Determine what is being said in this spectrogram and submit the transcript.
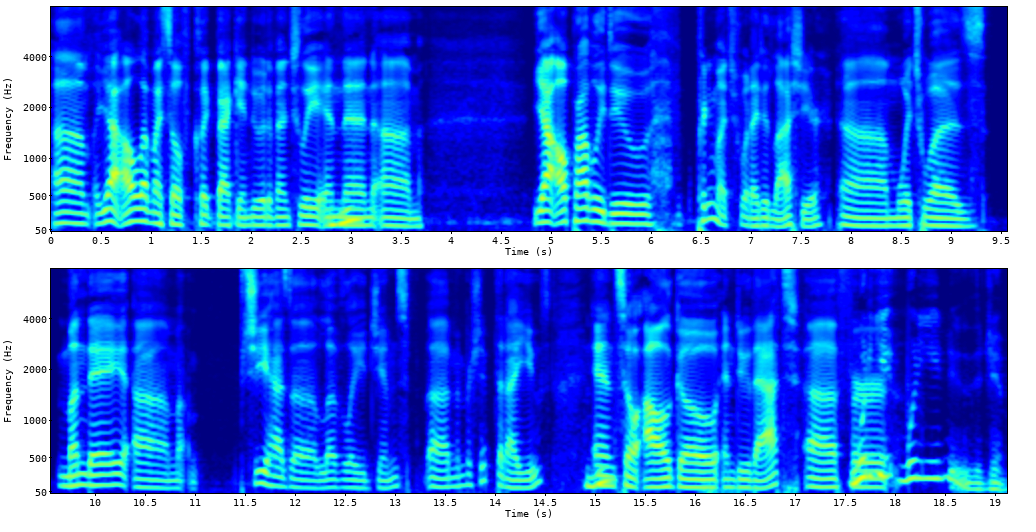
Um, yeah, I'll let myself click back into it eventually, and Mhm. then um, yeah, I'll probably do pretty much what I did last year, um, which was Monday. Um, she has a lovely gym's uh, membership that I use, Mhm. and so I'll go and do that. Uh, for what do you What do you do the gym?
